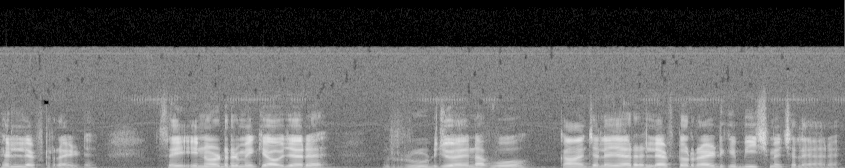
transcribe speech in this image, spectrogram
फिर लेफ़्ट राइट है। सही इन ऑर्डर में क्या हो जा रहा है? रूट जो है ना, वो कहाँ चला जा रहा है? लेफ़्ट और राइट के बीच में चला जा रहा है।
